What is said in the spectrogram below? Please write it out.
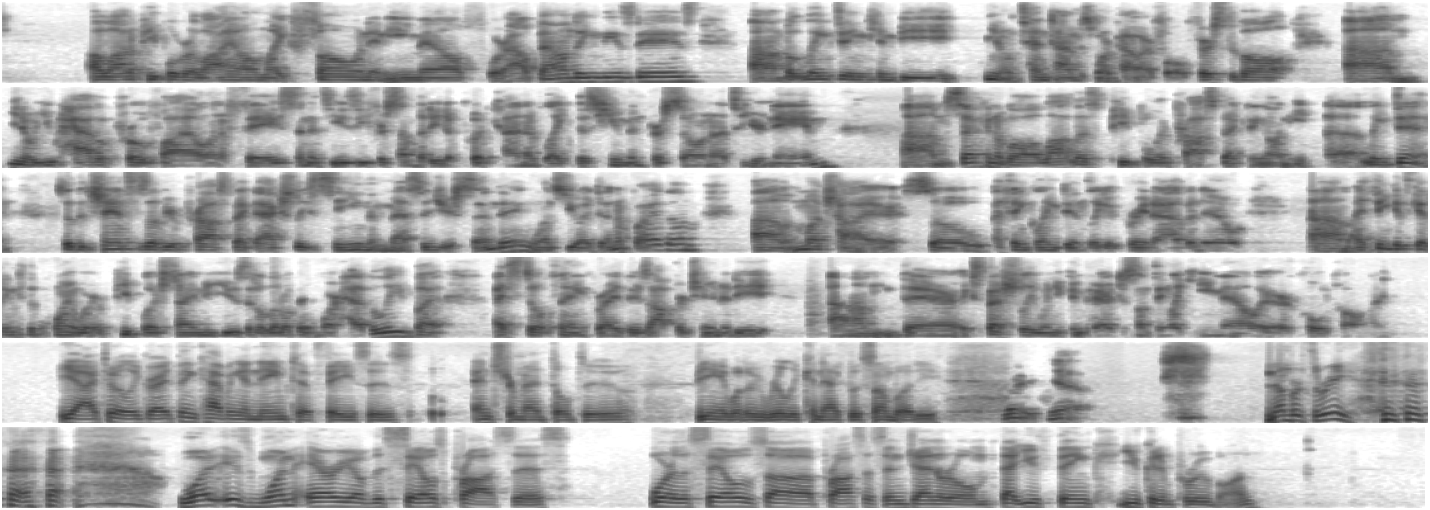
a lot of people rely on like phone and email for outbounding these days, um, but LinkedIn can be you know ten times more powerful. First of all, um, you know you have a profile and a face, and it's easy for somebody to put kind of like this human persona to your name. Um, second of all, a lot less people are prospecting on uh, LinkedIn. So the chances of your prospect actually seeing the message you're sending once you identify them, uh, much higher. So I think LinkedIn's like a great avenue. Um, I think it's getting to the point where people are starting to use it a little bit more heavily, but I still think right there's opportunity um, there, especially when you compare it to something like email or cold calling. Yeah, I totally agree. I think having a name to face is instrumental to being able to really connect with somebody. Right. Yeah. Number three, what is one area of the sales process or the sales uh, process in general that you think you could improve on?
